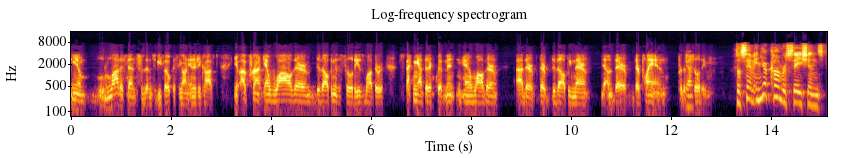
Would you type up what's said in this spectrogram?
you know a lot of sense for them to be focusing on energy cost, you know, upfront, and while they're developing the facilities, while they're specking out their equipment, and while they're uh, they're they're developing their you know their their plan for the yeah. facility. So Sam, in your conversations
